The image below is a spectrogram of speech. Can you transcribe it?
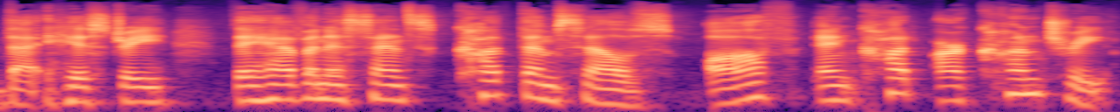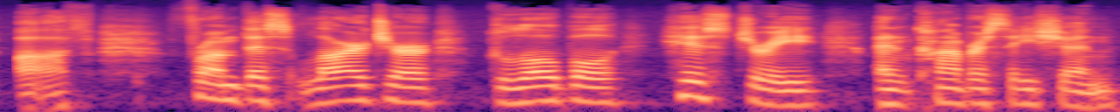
that history, they have, in a sense, cut themselves off and cut our country off from this larger global history and conversation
